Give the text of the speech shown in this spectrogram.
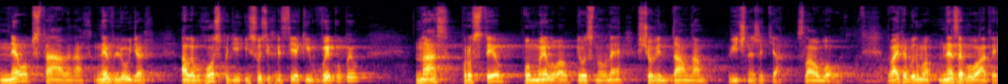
не в обставинах, не в людях, але в Господі Ісусі Христі, який викупив нас, простив, помилував і основне, що Він дав нам вічне життя. Слава Богу. Давайте будемо не забувати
